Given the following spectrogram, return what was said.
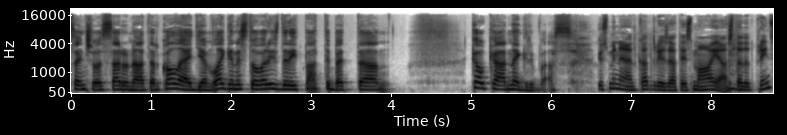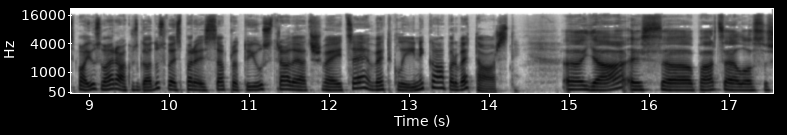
cenšos sarunāt ar kolēģiem, lai gan es to varu izdarīt pati, bet uh, kaut kā negribās. Jūs minējāt, ka atgriezāties mājās. Tad, principā, jūs vairākus gadus, vai es pareizi sapratu, jūs strādājāt Šveicē, vetklinikā par vetārsti. Uh, jā, es uh, pārcēlos uz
